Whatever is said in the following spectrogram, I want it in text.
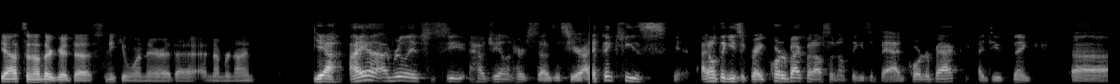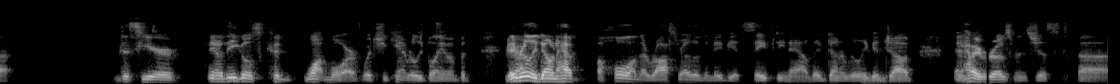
yeah, that's another good uh, sneaky one there at, uh, at number nine. Yeah, I, uh, I'm really interested to see how Jalen Hurts does this year. I think he's, I don't think he's a great quarterback, but I also don't think he's a bad quarterback. I do think uh, this year you know, the Eagles could want more, which you can't really blame them, but they yeah. really don't have a hole on their roster other than maybe at safety now. They've done a really mm-hmm. good job. And Howie Roseman's just uh,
